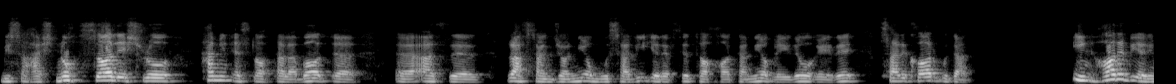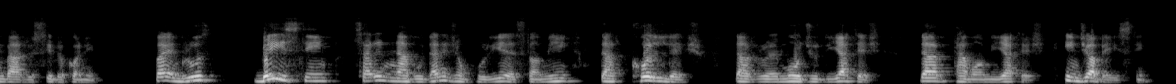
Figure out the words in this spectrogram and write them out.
28 9 سالش رو همین اصلاح طلبات از رفسنجانی و موسوی گرفته تا خاتمی و غیره و غیره سر کار بودن. اینها رو بیاریم بررسی بکنیم. و امروز بیستیم سر نبودن جمهوری اسلامی در کلش در موجودیتش در تمامیتش. اینجا بیستیم.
